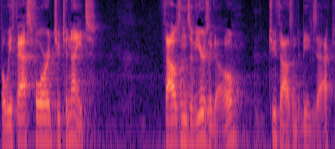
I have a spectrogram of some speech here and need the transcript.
But we fast forward to tonight, thousands of years ago, 2,000 to be exact,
